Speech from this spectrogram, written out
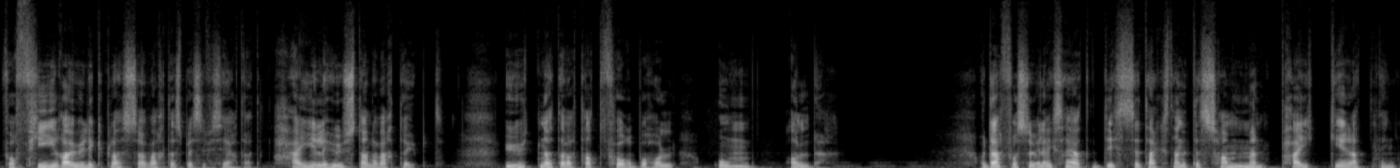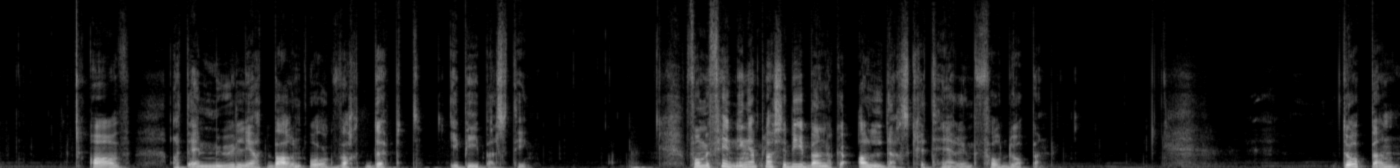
For fire ulike plasser blir det spesifisert at hele husstanden vært døypt, uten at det vært tatt forbehold om alder. Og Derfor så vil jeg si at disse tekstene til sammen peker i retning av at det er mulig at barn òg ble døpt i bibelsk tid. For vi finner ingen plass i Bibelen noe alderskriterium for dåpen. Dåpen,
